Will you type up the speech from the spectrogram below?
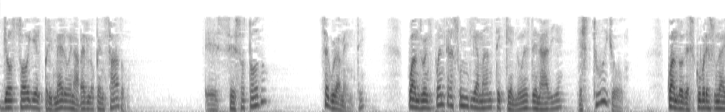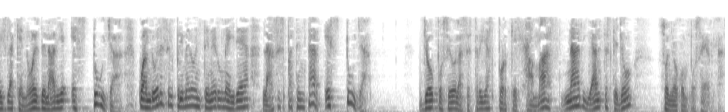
yo soy el primero en haberlo pensado. ¿Es eso todo? Seguramente. Cuando encuentras un diamante que no es de nadie, es tuyo. Cuando descubres una isla que no es de nadie, es tuya. Cuando eres el primero en tener una idea, la haces patentar, es tuya. Yo poseo las estrellas porque jamás nadie antes que yo soñó con poseerlas.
